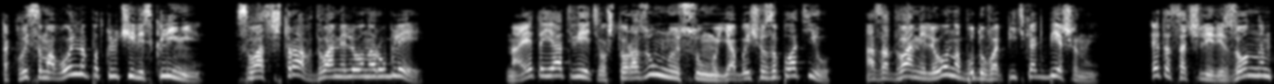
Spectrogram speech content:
Так вы самовольно подключились к линии? С вас штраф 2 миллиона рублей. На это я ответил, что разумную сумму я бы еще заплатил, а за 2 миллиона буду вопить как бешеный. Это сочли резонным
